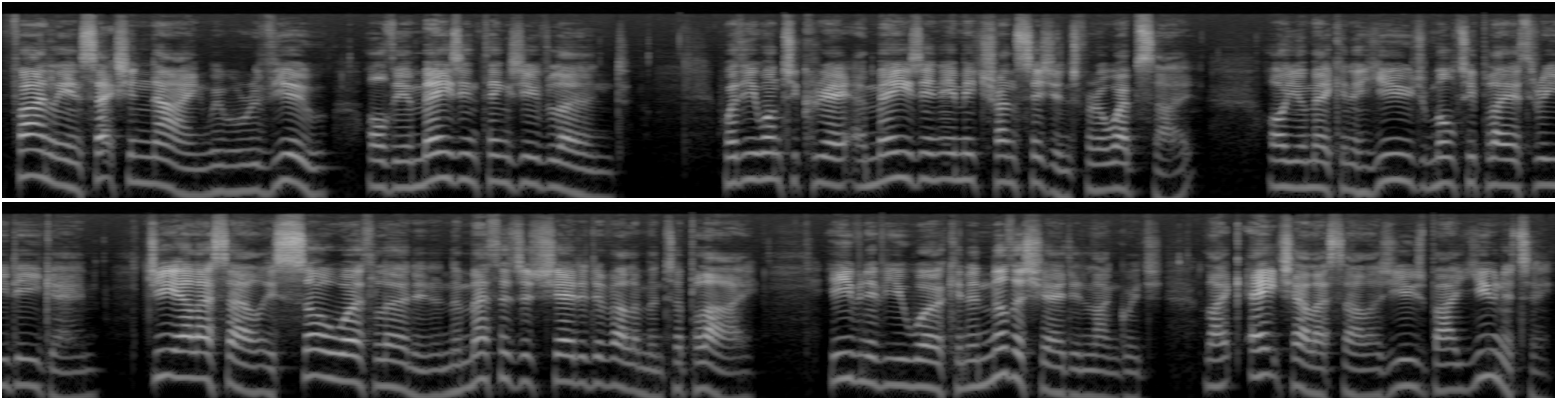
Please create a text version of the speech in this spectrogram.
Finally in section 9 we will review all the amazing things you've learned. Whether you want to create amazing image transitions for a website or you're making a huge multiplayer 3D game GLSL is so worth learning and the methods of shader development apply even if you work in another shading language like HLSL as used by Unity.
